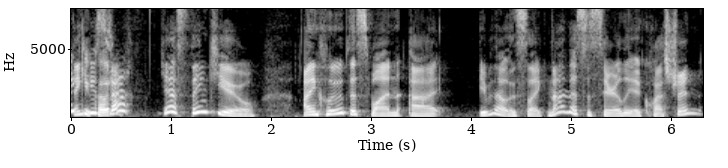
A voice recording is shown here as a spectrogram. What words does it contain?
Thank, you, so- Coda. yes, thank you. I include this one, uh, even though it's like not necessarily a question.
